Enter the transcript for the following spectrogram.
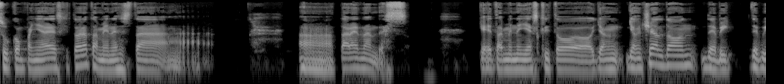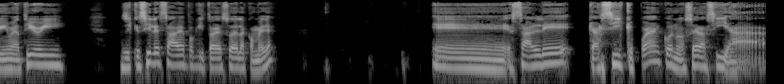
su compañera de escritora también es esta ah, Tara Hernández. Que también ella ha escrito Young, Young Sheldon, The Big, The Big Bang Theory. Así que sí le sabe poquito a eso de la comedia. Eh, sale casi que puedan conocer así a-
